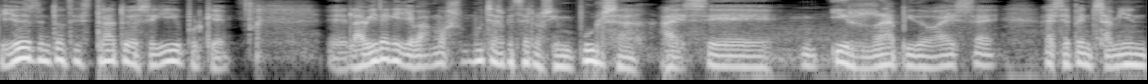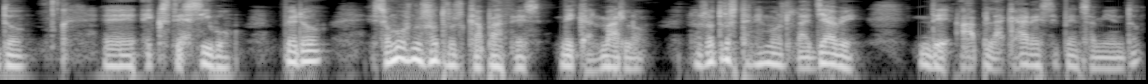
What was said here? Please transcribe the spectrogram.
que yo desde entonces trato de seguir porque eh, la vida que llevamos muchas veces nos impulsa a ese ir rápido, a ese, a ese pensamiento eh, excesivo, pero somos nosotros capaces de calmarlo. Nosotros tenemos la llave de aplacar ese pensamiento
